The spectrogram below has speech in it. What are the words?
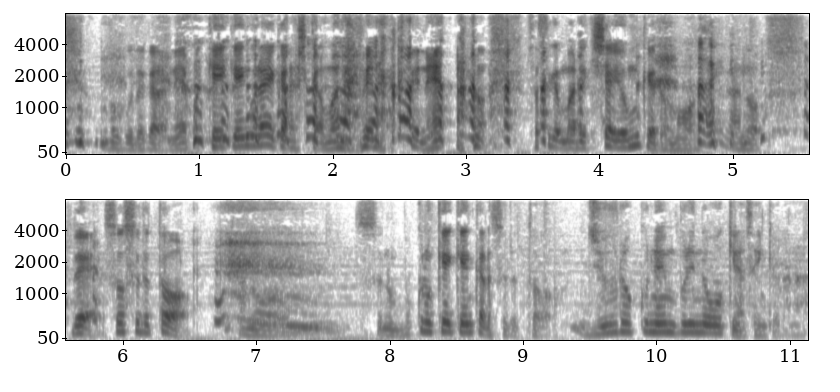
僕だからねやっぱ経験ぐらいからしか学べなくてね。さすがまあ歴史は読むけども、はい、あのでそうするとあのその僕の経験からすると16年ぶりの大きな選挙だなと。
